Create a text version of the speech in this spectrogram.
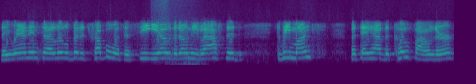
They ran into a little bit of trouble with a CEO that only lasted three months, but they have the co founder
